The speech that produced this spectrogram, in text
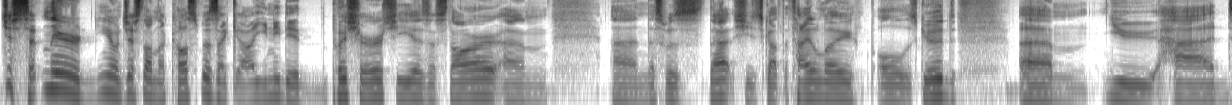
just sitting there, you know, just on the cusp. Is like, oh, you need to push her. She is a star. Um, and this was that. She's got the title now. All is good. Um, you had,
